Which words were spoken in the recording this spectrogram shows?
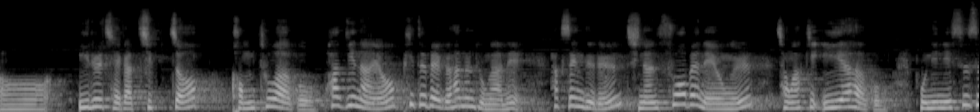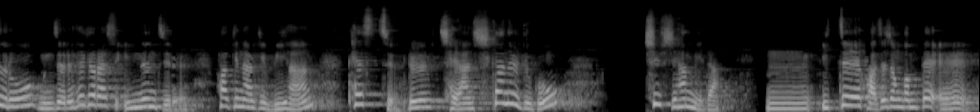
어, 이를 제가 직접 검토하고 확인하여 피드백을 하는 동안에 학생들은 지난 수업의 내용을 정확히 이해하고 본인이 스스로 문제를 해결할 수 있는지를 확인하기 위한 테스트를 제한 시간을 두고 실시합니다. 음, 이때의 과제 점검 때에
